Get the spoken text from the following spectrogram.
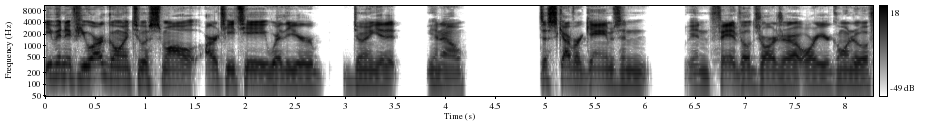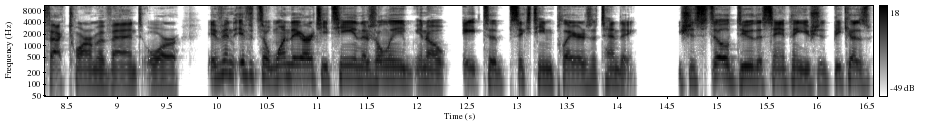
even if you are going to a small RTT, whether you're doing it at, you know, Discover Games in in Fayetteville, Georgia, or you're going to a Factorum event, or even if it's a one day RTT and there's only, you know, eight to 16 players attending, you should still do the same thing. You should, because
